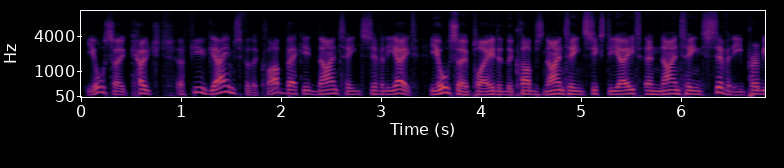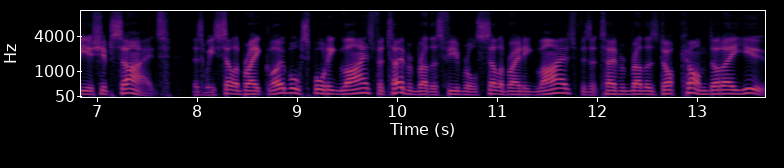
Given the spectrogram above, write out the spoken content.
He also coached a few games for the club back in 1978. He also played in the club's 1968 and 1970 Premiership sides. As we celebrate global sporting lives for Tobin Brothers Funerals Celebrating Lives, visit tobinbrothers.com.au.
